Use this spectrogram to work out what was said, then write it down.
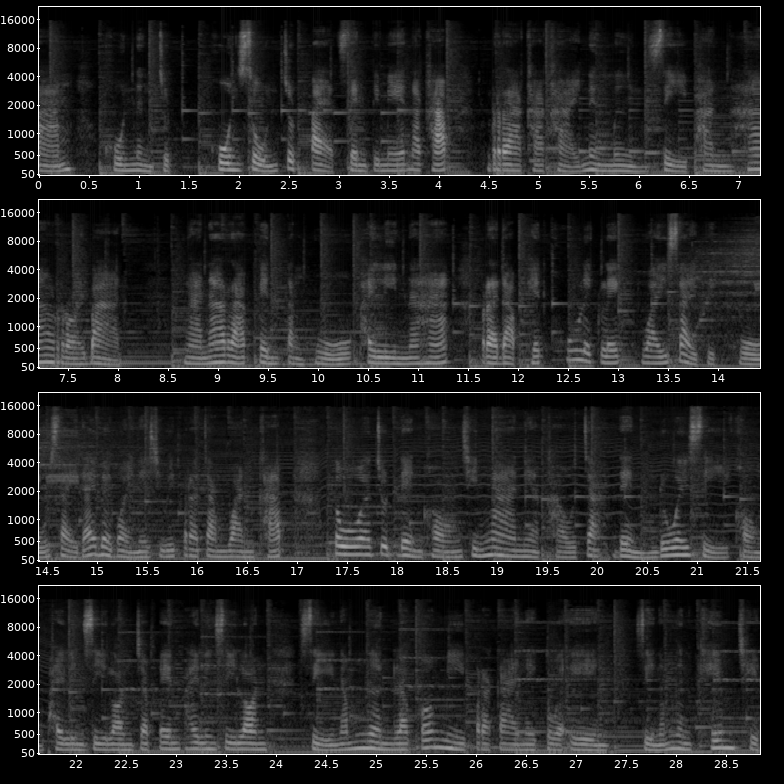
1.3 คูณ 1 คูณ 0.8 เซนติเมตรนะครับ ราคาขาย 14,500 บาท งานน่ารักเป็นต่างหูไพลินนะฮะ ประดับเพชรคู่เล็กๆ ไว้ใส่ติดหูใส่ได้บ่อยๆ ในชีวิตประจำวันครับ ตัวจุดเด่นของชิ้นงานเนี่ย เขาจะเด่นด้วยสีของไพลินซีลอน จะเป็นไพลินซีลอน สีน้ำเงินแล้วก็มีประกายในตัวเอง สีน้ำเงินเข้มเฉด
